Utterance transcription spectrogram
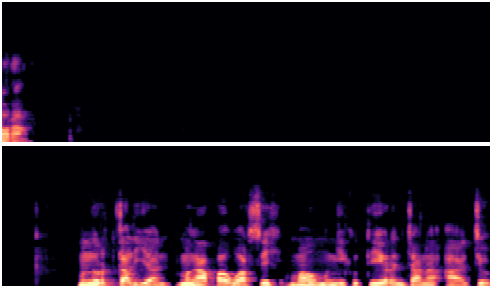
orang. Menurut kalian, mengapa Warsih mau mengikuti rencana Ajo?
